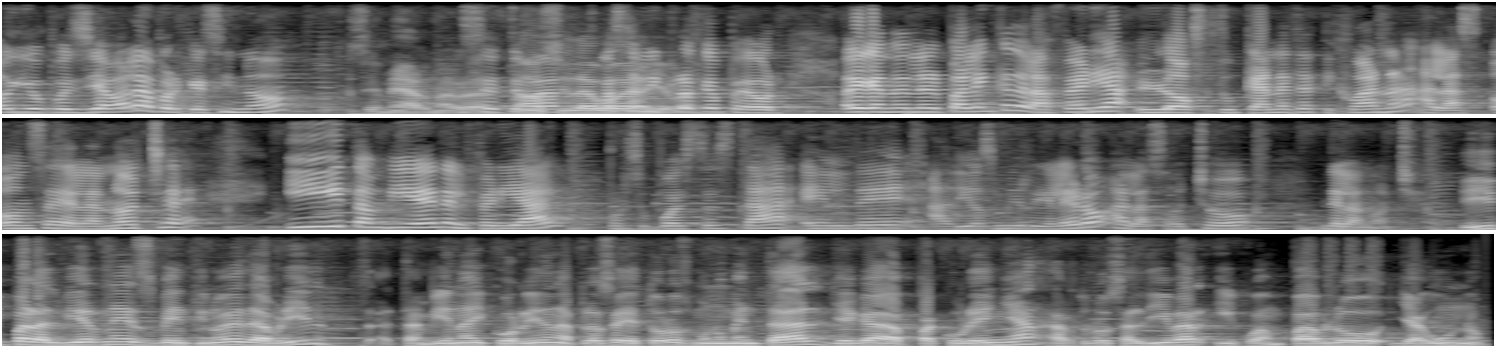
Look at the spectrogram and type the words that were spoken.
Oye, pues llévala porque si no se me arma, ¿verdad? Se te va, a salir creo que peor. Oigan, en el palenque de la feria, los Tucanes de Tijuana a las 11 de la noche. Y también el ferial, por supuesto, está el de Adiós mi rielero a las 8 de la noche. Y para el viernes 29 de abril también hay corrida en la Plaza de Toros Monumental. Llega Paco Ureña, Arturo Saldívar y Juan Pablo Yaguno.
